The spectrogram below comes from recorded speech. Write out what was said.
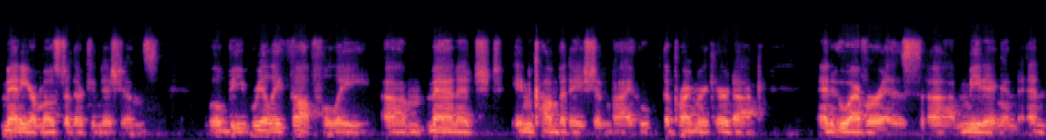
many or most of their conditions, will be really thoughtfully um, managed in combination by who, the primary care doc and whoever is uh, meeting and, and,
